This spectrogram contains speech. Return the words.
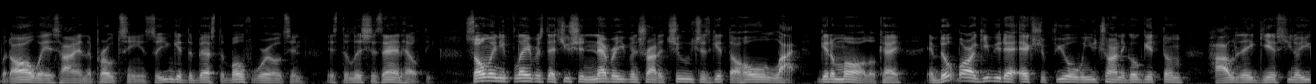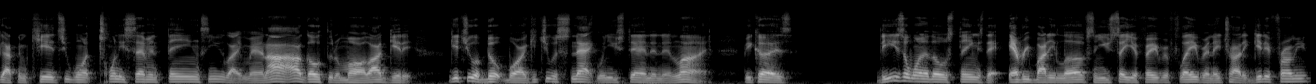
but always high in the protein. So you can get the best of both worlds and it's delicious and healthy. So many flavors that you should never even try to choose. Just get the whole lot. Get them all, okay? And Built Bar give you that extra fuel when you're trying to go get them holiday gifts. You know, you got them kids who want 27 things and you're like, man, I'll, I'll go through them all. I'll get it. Get you a Built Bar. Get you a snack when you're standing in line because these are one of those things that everybody loves and you say your favorite flavor and they try to get it from you.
